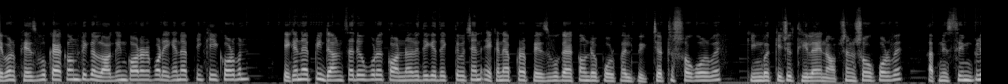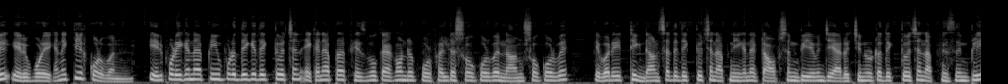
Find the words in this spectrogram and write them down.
এবার ফেসবুক অ্যাকাউন্টটিকে লগ করার পর এখানে আপনি কী করবেন? এখানে আপনি ডান সাইডের উপরে কর্নারের দিকে দেখতে পাচ্ছেন, এখানে আপনার ফেসবুক অ্যাকাউন্টের প্রোফাইল পিকচারটা শো করবে, কিংবা কিছু থ্রি লাইন অপশন শো করবে। আপনি সিম্পলি এর উপরে এখানে ক্লিক করবেন। এরপর এখানে আপনি উপরে দিকে দেখতে পাচ্ছেন, এখানে আপনার ফেসবুক অ্যাকাউন্টের প্রোফাইলটা শো করবে, নাম শো করবে। এবার এর ঠিক ডান সাইডে দেখতে পাচ্ছেন, আপনি এখানে একটা অপশন পেয়ে যাবেন যে অ্যারো চিহ্নটা দেখতে পাচ্ছেন, আপনি সিম্পলি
